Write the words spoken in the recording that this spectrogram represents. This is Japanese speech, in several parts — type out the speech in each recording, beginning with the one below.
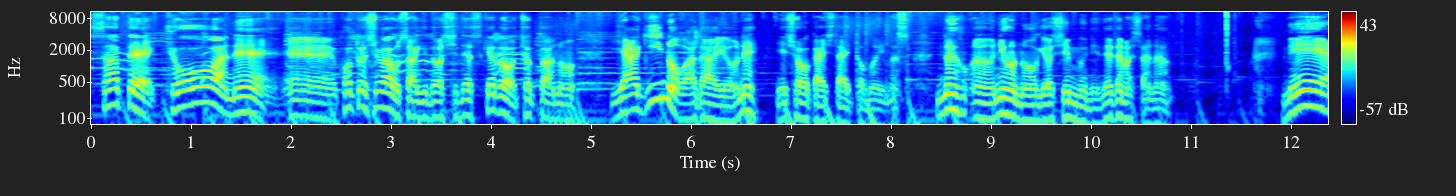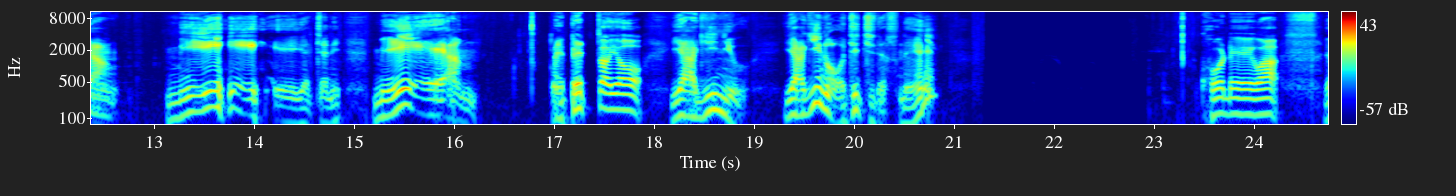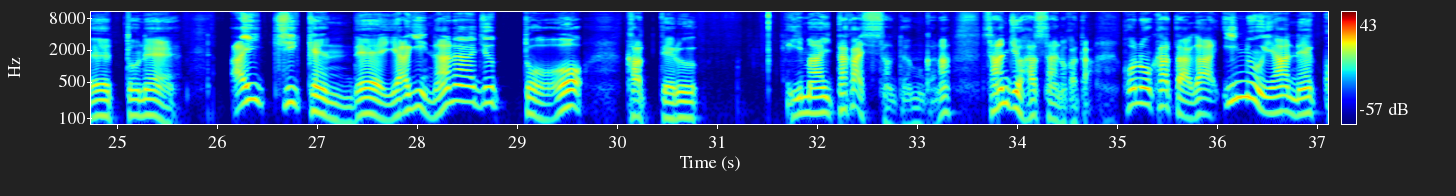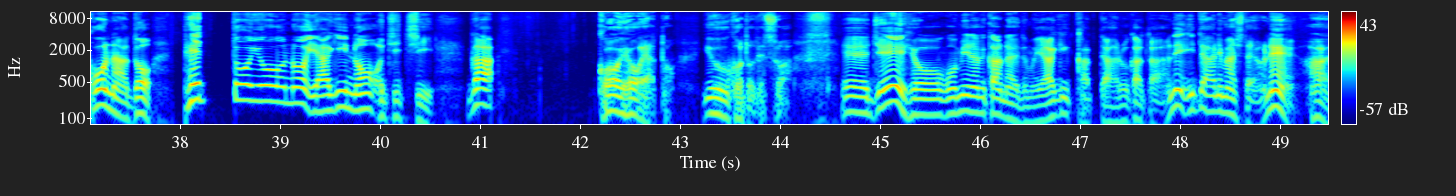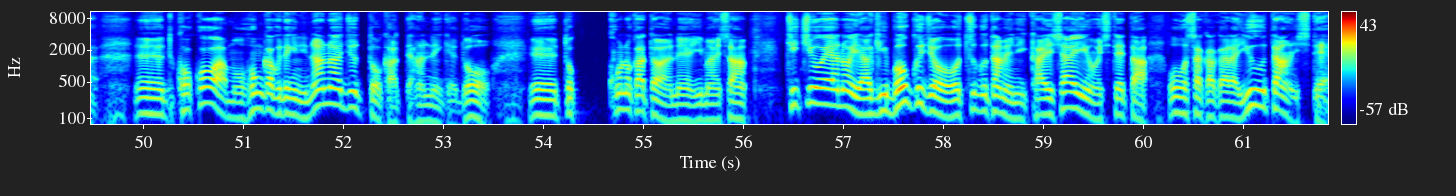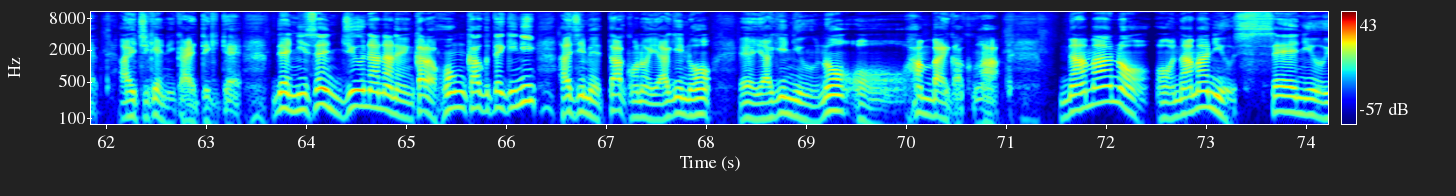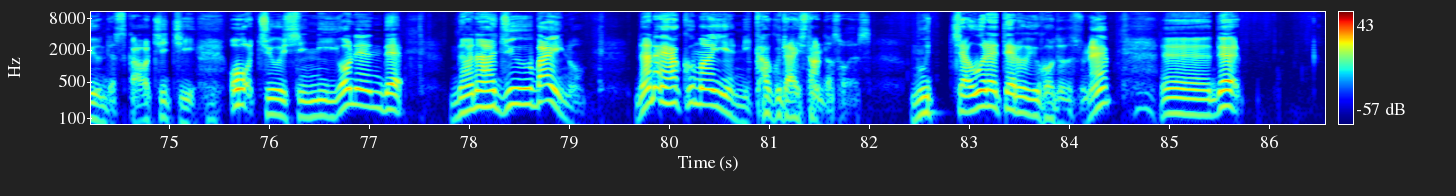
さて今日はね、えー、今年はうさぎ年ですけどちょっとあのヤギの話題をね紹介したいと思います。日本農業新聞に出てましたな。明暗めーやっちゃね。めーやん。ペット用ヤギ乳。ヤギのお乳ですね。これはえー、っとね愛知県でヤギ70頭を飼ってる今井隆さんと読むかな。38歳の方。この方が犬や猫などペット用のヤギのお乳が好評やと。いうことですわ。えー、JA 兵庫南管内でもヤギ飼ってある方ねいてありましたよね。はい。えー、ここはもう本格的に70頭飼ってはんねんけど、えー、とこの方はね今井さん父親のヤギ牧場を継ぐために会社員をしてた大阪から U ターンして愛知県に帰ってきてで2017年から本格的に始めたこのヤギの、えー、ヤギ乳の販売額が生の生乳生乳いうんですか？お乳を中心に4年で70倍の700万円に拡大したんだそうです。むっちゃ売れてるいうことですね。えー、で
